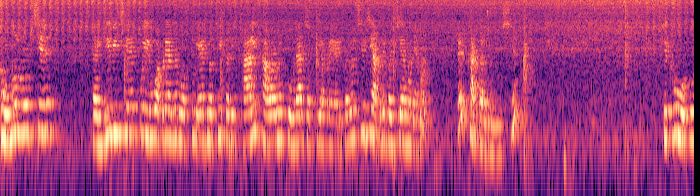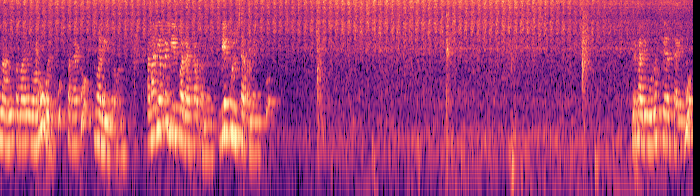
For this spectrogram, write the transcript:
ઘઉંનો લોટ છે, હેલ્ધી બી છે, કોઈ એવું આપણે અંદર વસ્તુ એડ નથી કરી. ખાલી ખાવાનો સોડા, ચટણી આપણે એડ કર્યો છે, જે આપણે ભજીયામાં એમાં એડ ખાતા જોઈએ છીએ. જેટલું મોટું નાનું તમારે ગણવું હોય તો પરાઠું વણી લેવાનું. આમાંથી આપણે બે પરાઠા બનાવીશું, બે કુલચા બનાવીશું. મેં મારી ઓરસિયા સાઈડનું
